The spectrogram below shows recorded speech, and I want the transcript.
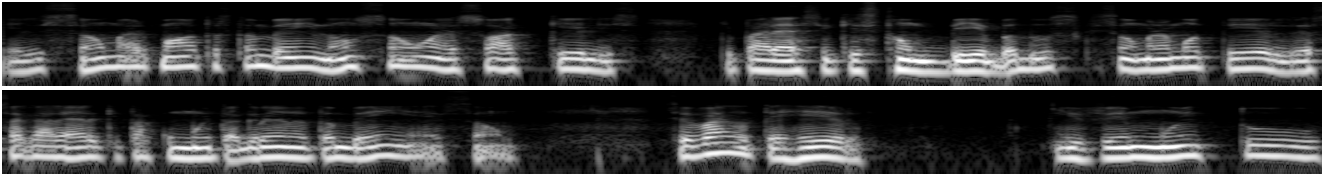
Eles são marmotas também, não são é só aqueles que parecem que estão bêbados que são marmoteiros. Essa galera que está com muita grana também é, são. Você vai no terreiro e vê muito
